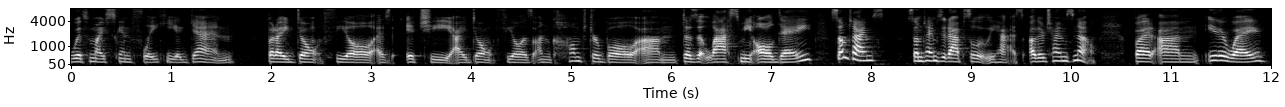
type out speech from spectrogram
with my skin flaky again but I don't feel as itchy. I don't feel as uncomfortable. Um, does it last me all day? Sometimes. Sometimes it absolutely has. Other times, no. But um, either way,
